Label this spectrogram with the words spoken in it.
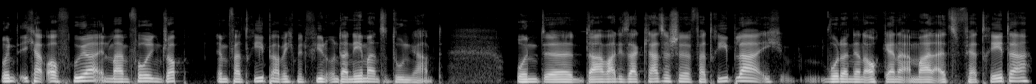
und ich habe auch früher in meinem vorigen Job im Vertrieb habe ich mit vielen Unternehmern zu tun gehabt. Und äh, da war dieser klassische Vertriebler, ich wurde dann auch gerne einmal als Vertreter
